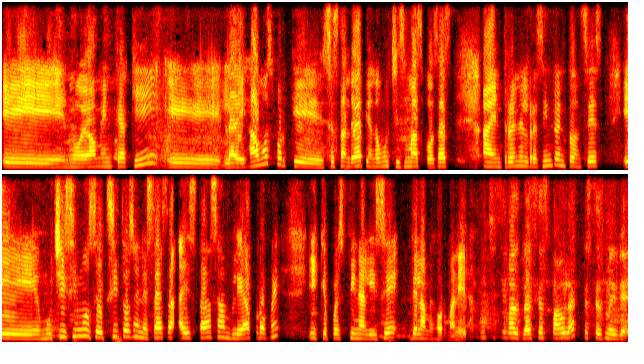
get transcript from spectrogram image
Eh, nuevamente aquí eh, la dejamos porque se están debatiendo muchísimas cosas adentro en el recinto. Entonces, eh, muchísimos éxitos en esta, esta asamblea, profe, y que pues finalice de la mejor manera. Muchísimas gracias, Paula, que estés muy bien.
